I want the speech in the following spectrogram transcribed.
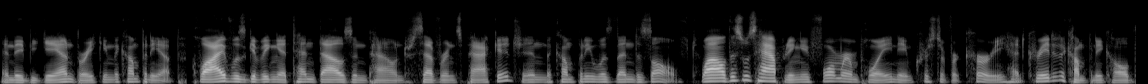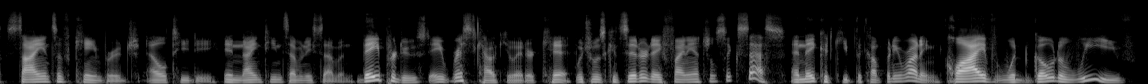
and they began breaking the company up. Clive was giving a 10,000 pound severance package, and the company was then dissolved. While this was happening, a former employee named Christopher Curry had created a company called Science of Cambridge Ltd. in 1977. They produced a wrist calculator kit, which was considered a financial success, and they could keep the company running. Clive would go to leave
